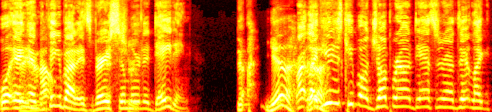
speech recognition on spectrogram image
Well, and, and think about it. It's very That's similar true. to dating. Yeah. Right. Like you just keep on jumping around, dancing around there. Like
